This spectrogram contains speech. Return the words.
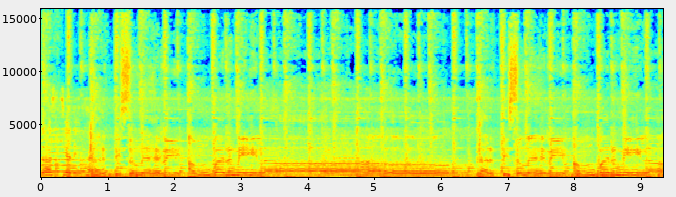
દ્રશ્ય દેખાય. ધરતી સુનહરી અંબર નીલા. હો. ધરતી સુનહરી અંબર નીલા.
